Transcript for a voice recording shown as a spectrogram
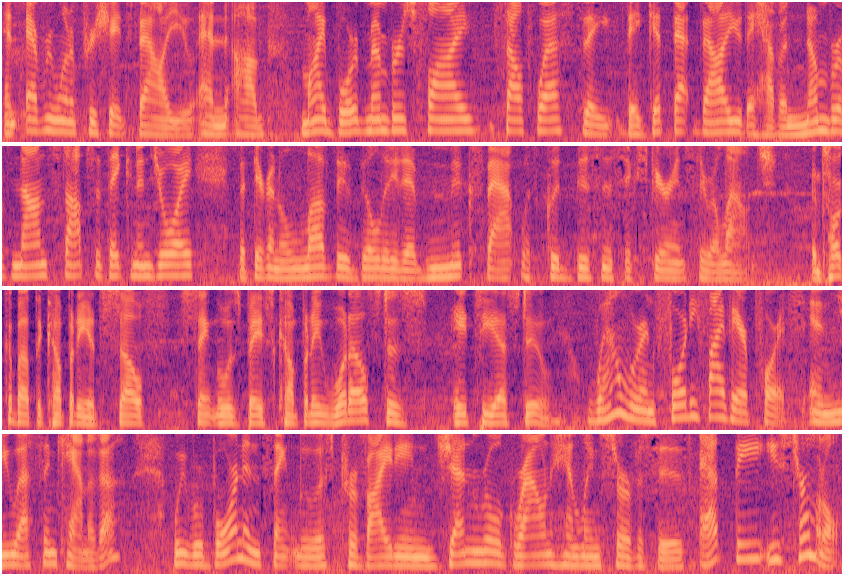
and everyone appreciates value. And um, my board members fly Southwest; they they get that value. They have a number of nonstops that they can enjoy, but they're going to love the ability to mix that with good business experience through a lounge. And talk about the company itself, St. Louis based company. What else does ATS do? Well, we're in 45 airports in US and Canada. We were born in St. Louis providing general ground handling services at the East Terminal.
